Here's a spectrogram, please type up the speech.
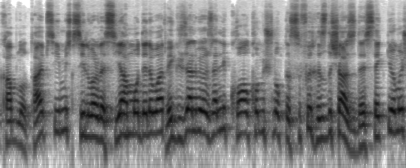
kablo Type-C'miş. Silver ve siyah modeli var ve güzel bir özellik Qualcomm 3.0 hızlı şarjı destekliyormuş.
